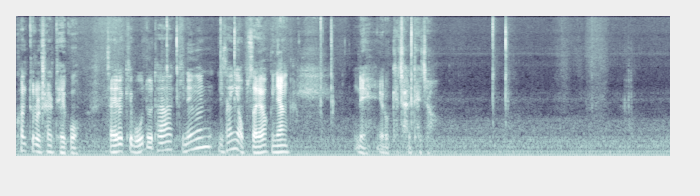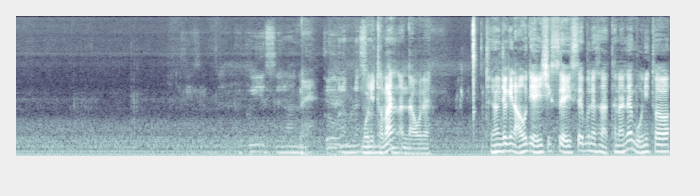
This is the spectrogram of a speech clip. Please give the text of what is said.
컨트롤 잘 되고. 자, 이렇게 모두 다 기능은 이상이 없어요. 그냥 네, 이렇게 잘 되죠. 네. 프로그램을 모니터만 안 나오는 전형적인 아우디 A6, A7에서 나타나는 모니터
